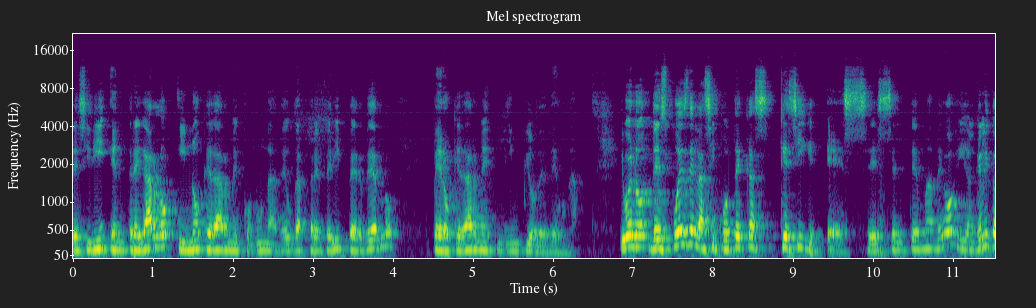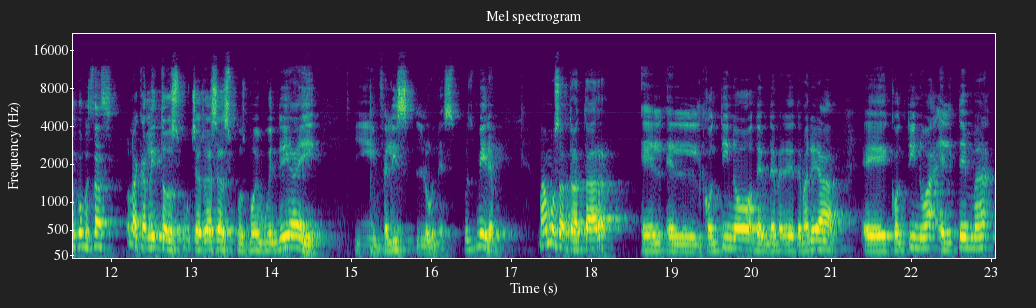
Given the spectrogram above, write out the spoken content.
Decidí entregarlo y no quedarme con una deuda. Preferí perderlo, pero quedarme limpio de deuda. Y bueno, después de las hipotecas, ¿qué sigue? Ese es el tema de hoy. Angelito, ¿cómo estás? Hola Carlitos, muchas gracias, pues muy buen día y, feliz lunes. Pues miren, vamos a tratar el, continuo, de, manera eh, continua el tema,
